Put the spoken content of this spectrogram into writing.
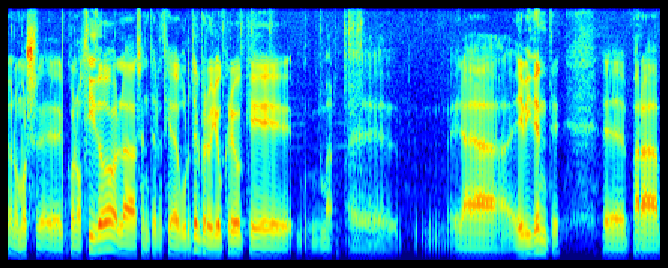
Bueno, hemos eh, conocido la sentencia de Gürtel, pero yo creo que eh, era evidente eh, para,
